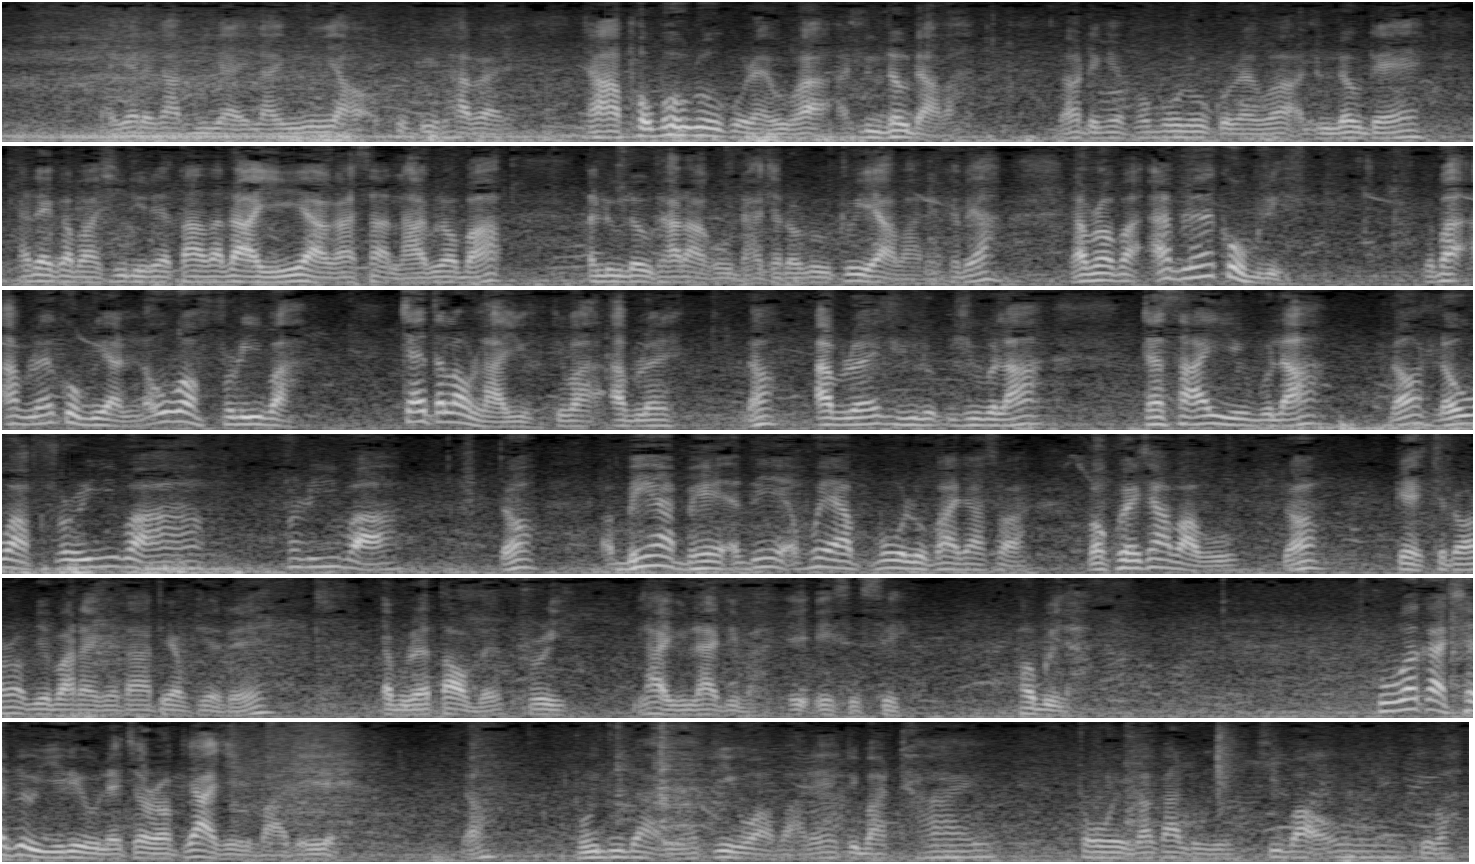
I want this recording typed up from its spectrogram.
ဒိုင်ကတကမီဒီယာတွေလာယူလို့ရအောင်အခွင့်ပေးထားပါတယ်ဒါဖုံဖုံတို့ကိုယ်တိုင်ကအလှူလောက်တာပါနော်တကယ်ဖုံဖုံတို့ကိုယ်တိုင်ကအလှူလောက်တယ်အဲ့တဲ့ကပါရှိနေတဲ့သာသနာရေးရာကစလာပြီးတော့ပါအလှူလောက်ထားတာကိုဒါကျွန်တော်တို့တွေ့ရပါတယ်ခင်ဗျာဒါပြီးတော့ပါ Apple Company ဒီပါ Apple Company ကလုံးဝ free ပါကြိုက်တဲ့လောက်လာယူဒီပါ Apple နော် Apple ယူယူပလား တက်ဆိုင်ယူဘူးလားနော်လုံးဝ free ပါ free ပါနော်ဘေးကဘယ်အသေးအဖွဲကပို့လို့ပါကြဆိုတာမခွဲချပါဘူးနော်ကဲကျွန်တော်တော့မြန်မာနိုင်ငံသားတယောက်ဖြစ်တယ်အပလက်တော့ပဲ free လာယူလိုက်ဒီပါအေးအေးဆေးဆေးဟုတ်ပြီလားကိုဘက်ကချက်ပြုတ်ရေးတွေကိုလည်းကျွန်တော်ပြချင်ပါသေးတယ်နော်ဘူးတုဒရပြေသွားပါတယ်ဒီမှာထိုင်းတော်ဝေဘက်ကလူတွေကြည့်ပါဦးဒီပါ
